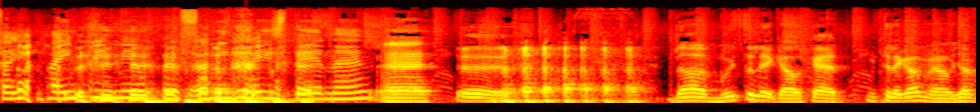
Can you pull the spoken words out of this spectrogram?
Vai, vai imprimir o perfume em 3D, né? É. é. Não, muito legal, cara. Muito legal mesmo. Já,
